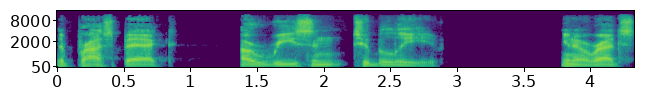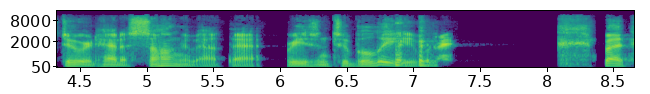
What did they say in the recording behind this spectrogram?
the prospect a reason to believe. You know, Rod Stewart had a song about that, reason to believe. right? But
